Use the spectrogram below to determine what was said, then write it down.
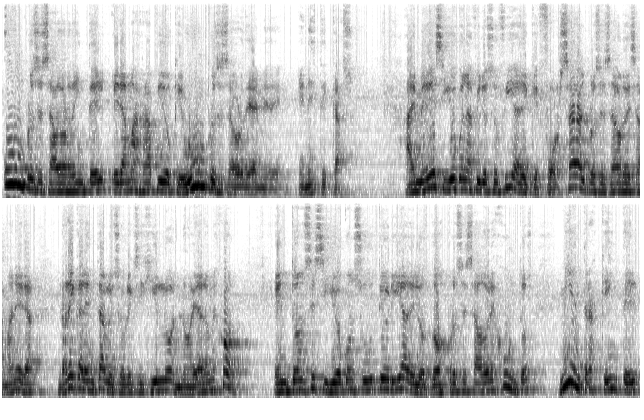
Un procesador de Intel era más rápido que un procesador de AMD, en este caso. AMD siguió con la filosofía de que forzar al procesador de esa manera, recalentarlo y sobreexigirlo no era lo mejor. Entonces siguió con su teoría de los dos procesadores juntos, mientras que Intel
